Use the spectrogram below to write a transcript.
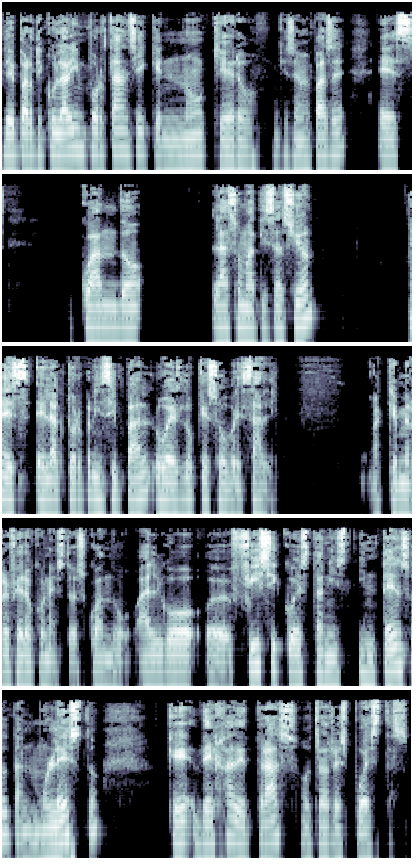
de particular importancia y que no quiero que se me pase es cuando la somatización es el actor principal o es lo que sobresale. ¿A qué me refiero con esto? Es cuando algo eh, físico es tan intenso, tan molesto, que deja detrás otras respuestas.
